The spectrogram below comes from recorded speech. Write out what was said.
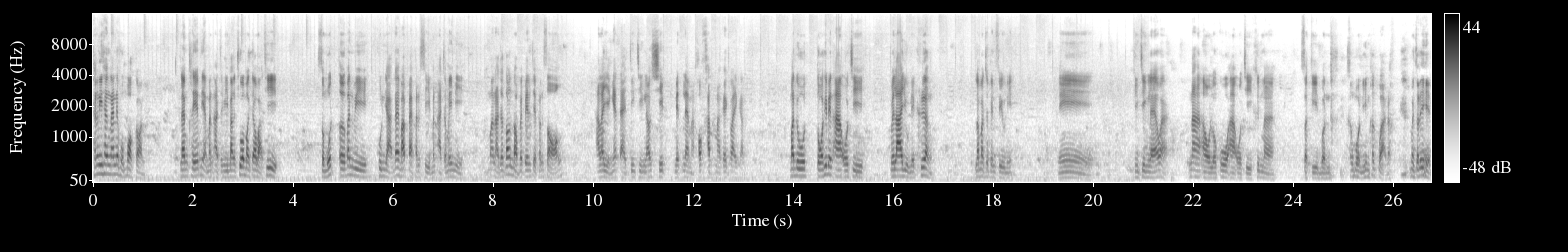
ทั้งนี้ทั้งนั้นเนี่ยผมบอกก่อนแรมเคลฟเนี่ยมันอาจจะมีบางช่วงบางจังหวะที่สมมติ Urban V คุณอยากได้บัต8,400 มันอาจจะไม่มี มันอาจจะต้องดรอปไปเป็น 7,200 อะไรอย่างเงี้ยแต่จริง ๆ แล้วชิปเม็ดแรมเขาคัดมาใกล้ๆกัน มาดูตัวที่เป็น ROG เวลาอยู่ในเครื่อง แล้วมันจะเป็นฟิลนี้ นี่ จริง ๆ แล้วอะน่าเอาโลโก้ ROG ขึ้นมาสกรีนบนข้างบนนี้มากกว่านะมันจะได้เห็น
